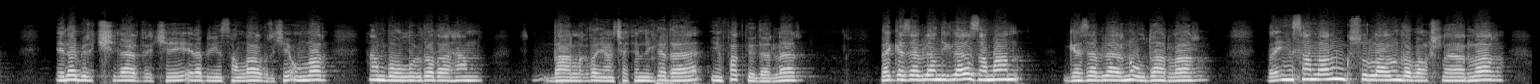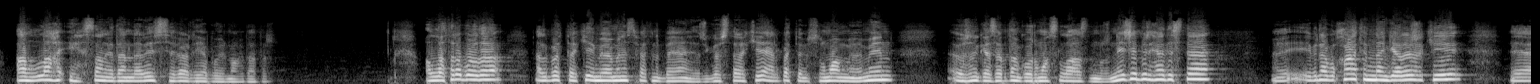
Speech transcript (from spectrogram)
elə bir kişilərdir ki, elə bir insanlardır ki, onlar həm bolluqda da, həm darlıqda, yəni çətinlikdə də infaq edərlər və qəzəbləndikləri zaman qəzəblərini udarlar və insanların qüsurlarını da bağışlayarlar. Allah ihsan edənləri sevər deyə buyurmaqdadır. Allah təala burada əlbəttə ki, möminin sifətini bəyan edir. Göstərir ki, əlbəttə müsəlman mömin özünü qəzəbdən qoruması lazımdır. Necə bir hədisdə e, İbn Əbu Xatimdən gəlir ki, e,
